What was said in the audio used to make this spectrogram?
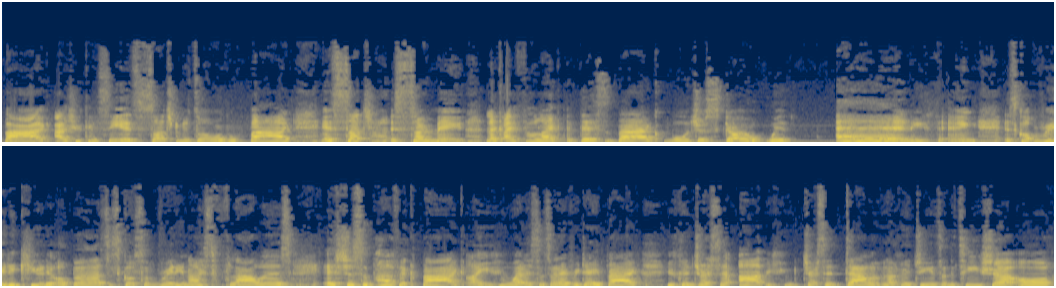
bag. As you can see, it's such an adorable bag. It's such, it's so me. Like, I feel like this bag will just go with anything. It's got really cute little birds. It's got some really nice flowers. It's just a perfect bag. Like you can wear this as an everyday bag. You can dress it up. You can dress it down with like a jeans and a t-shirt or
